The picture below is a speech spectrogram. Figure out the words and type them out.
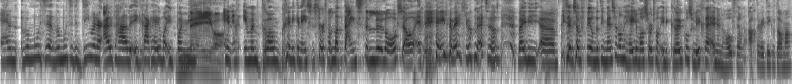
En we moeten, we moeten de demon eruit halen. Ik raak helemaal in paniek. Nee, joh. En in mijn droom begin ik ineens een soort van Latijns te lullen of zo. En hele, weet je wel, net zoals bij die... ehm is ook zo'n film dat die mensen dan helemaal soort van in de kreukels liggen... en hun hoofd helemaal naar achter, weet ik wat allemaal.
